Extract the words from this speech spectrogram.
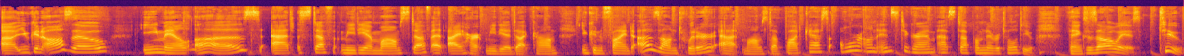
Uh, you can also email us at stuffmediamomstuff at iheartmedia.com. You can find us on Twitter at momstuffpodcast or on Instagram at Stuff Mom Never Told You. Thanks as always to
